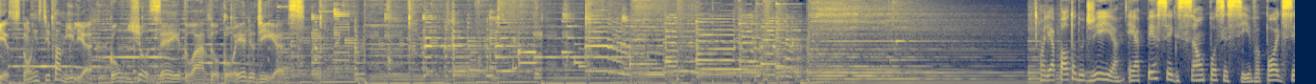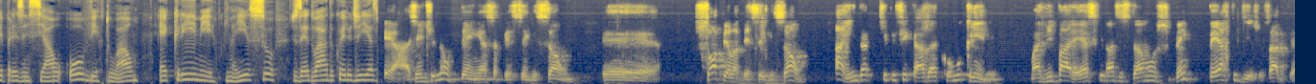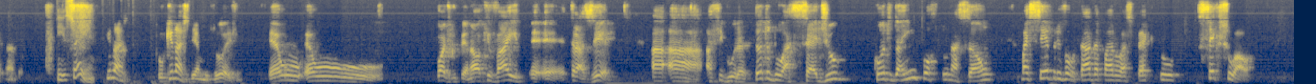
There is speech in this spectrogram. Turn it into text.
Questões de Família, com José Eduardo Coelho Dias. Olha, a pauta do dia é a perseguição possessiva. Pode ser presencial ou virtual. É crime, não é isso? José Eduardo Coelho Dias. É, a gente não tem essa perseguição é, só pela perseguição, ainda tipificada como crime. Mas me parece que nós estamos bem perto disso, sabe, Fernanda? Isso aí. O que nós, o que nós temos hoje é o, é o Código Penal que vai é, é, trazer a, a, a figura tanto do assédio quanto da importunação, mas sempre voltada para o aspecto sexual.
